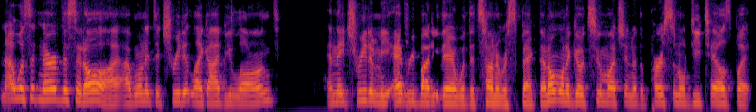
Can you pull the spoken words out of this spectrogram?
And I wasn't nervous at all. I, I wanted to treat it like I belonged. And they treated me, everybody there, with a ton of respect. I don't want to go too much into the personal details, but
